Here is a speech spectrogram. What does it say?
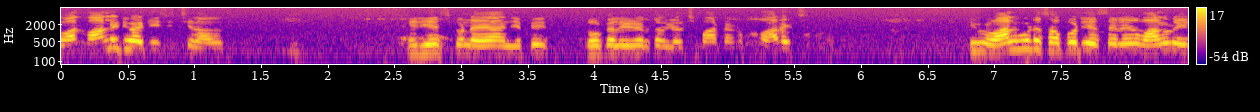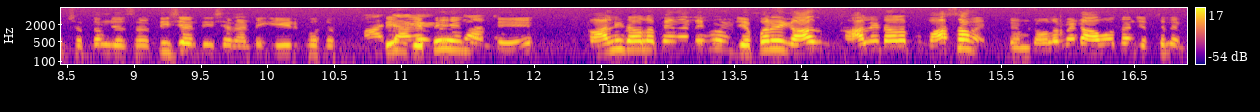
వాళ్ళు వాళ్ళే డివైడ్ చేసి ఇచ్చారు మీరు చేసుకోండి అని చెప్పి లోకల్ లీడర్తో కలిసి మాట్లాడినప్పుడు వాళ్ళే ఇచ్చారు ఇప్పుడు వాళ్ళు కూడా సపోర్ట్ చేస్తలేరు వాళ్ళు కూడా ఏం శబ్దం చేస్తారు తీసేయండి తీసేయండి అంటే ఈడిపోతారు నేను చెప్పేది ఏంటంటే కాలనీ డెవలప్ అయిందంటే ఇప్పుడు మేము చెప్పనేది కాదు. కాలనీ డెవలప్ వాస్తవమే. మేము డెవలప్మెంట్ అవ్వద్దని చెప్తలేము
